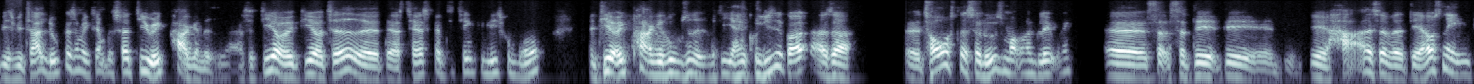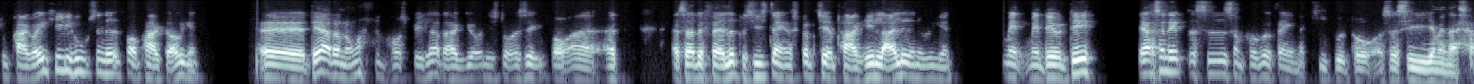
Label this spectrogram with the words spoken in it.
hvis vi tager Lukas som eksempel, så er de jo ikke pakket ned. Altså, de har jo, de har jo taget øh, deres tasker, de ting, de lige skulle bruge, men de har jo ikke pakket huset ned, fordi han kunne lige så godt, altså, øh, torsdag så det ud, som om han blev. Ikke? Øh, så så det, det, det har altså været, det er jo sådan en, du pakker ikke hele huset ned for at pakke det op igen. Øh, det er der nogle af vores spillere, der har gjort historisk set, hvor at, at, at så er det faldet på sidste dag, og så skal du til at pakke hele lejligheden ud igen. Men, men det er jo det, det er så nemt at sidde som fodboldfan og kigge ud på, og så sige, jamen altså,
